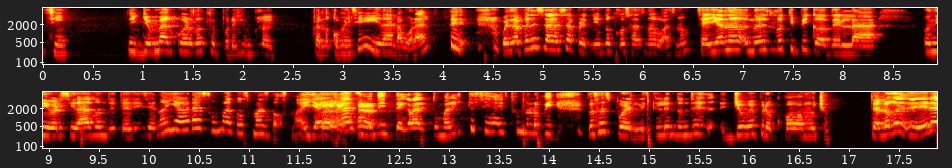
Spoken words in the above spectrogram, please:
Sí, sí. Yo me acuerdo que, por ejemplo, cuando comencé mi vida laboral, pues apenas estabas aprendiendo cosas nuevas, ¿no? O sea, ya no, es lo típico de la universidad donde te dicen, y ahora suma dos más dos, ¿no? Y ya llegas a una integral, tu maldita sea, esto no lo vi, cosas por el estilo, entonces yo me preocupaba mucho. O sea, luego era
